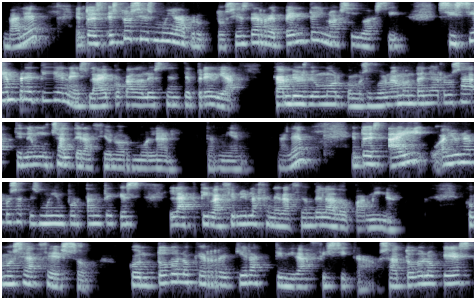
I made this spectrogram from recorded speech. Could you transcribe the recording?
¿Vale? Entonces, esto sí es muy abrupto, si es de repente y no ha sido así. Si siempre tienes la época adolescente previa, cambios de humor como si fuera una montaña rusa, tiene mucha alteración hormonal también. ¿Vale? Entonces, ahí hay una cosa que es muy importante que es la activación y la generación de la dopamina. ¿Cómo se hace eso? Con todo lo que requiere actividad física, o sea, todo lo que es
